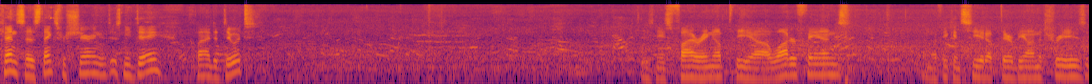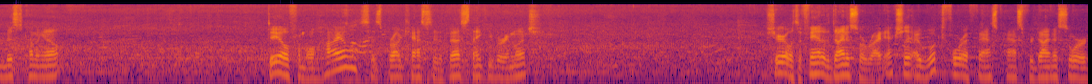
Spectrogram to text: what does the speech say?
Ken says, thanks for sharing the Disney Day. Glad to do it. Disney's firing up the uh, water fans. I don't know if you can see it up there beyond the trees, the mist coming out. Dale from Ohio says, broadcast to the best. Thank you very much. Cheryl is a fan of the dinosaur ride. Actually, I looked for a fast pass for dinosaur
